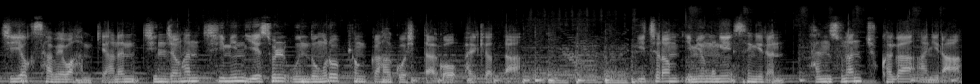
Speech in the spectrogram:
지역 사회와 함께하는 진정한 시민 예술 운동으로 평가하고 싶다고 밝혔다. 이처럼 임영웅의 생일은 단순한 축하가 아니라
